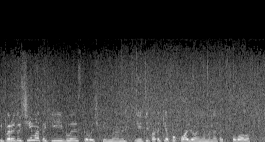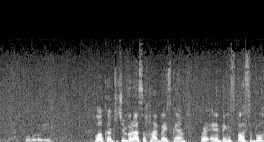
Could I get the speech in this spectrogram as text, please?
І перед очима такі блискавочки в мене. І типу таке поколювання мене так вкололо по голові. Welcome to Chimborazo High Base Camp, where anything is possible.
